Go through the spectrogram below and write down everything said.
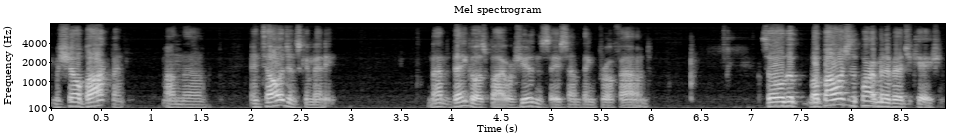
Michele Bachmann on the Intelligence Committee. Not a day goes by where she doesn't say something profound. So the abolish the Department of Education.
